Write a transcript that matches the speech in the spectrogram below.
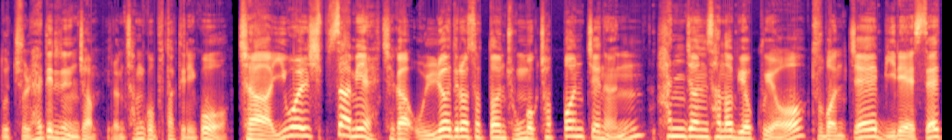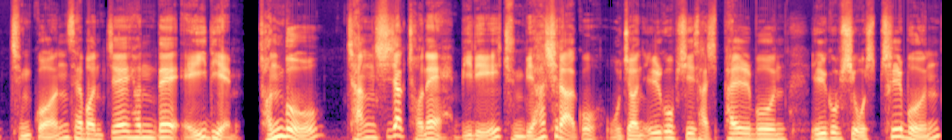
노출해드리는 점 이런 참고 부탁드리고 자 2월 13일 제가 올려드렸었던 종목 첫 번째는 한전산업이었고요. 두 번째 미래에셋 증권, 세 번째 현대 ADM 전부 장 시작 전에 미리 준비하시라고 오전 7시 48분, 7시 57분,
